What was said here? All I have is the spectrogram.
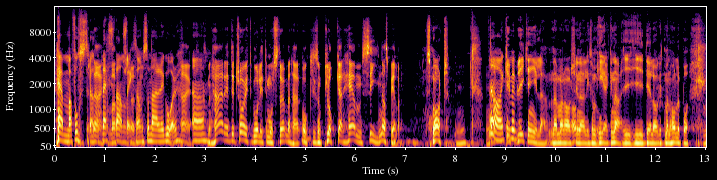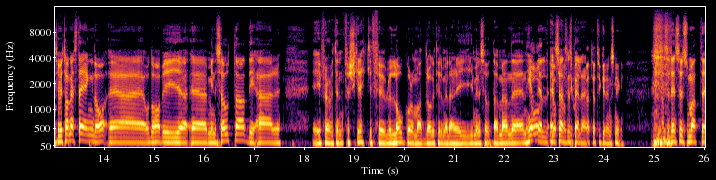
Hemmafostrad nästan, hemmafostrad, liksom, så nära det går. Nej, precis. Men här är Detroit går lite mot strömmen här och liksom plockar hem sina spelare. Smart. Ja, kan publiken gilla när man har sina liksom egna i, i det laget man håller på. Ska vi ta nästa gäng då? Eh, och då har vi eh, Minnesota. Det är eh, för övrigt en förskräckligt ful logo de har dragit till med där i, i Minnesota. Men eh, en hel Jag- del jag eh, får svenska skit spelare. att jag tycker den är snygg. Alltså, den ser ut som att eh,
